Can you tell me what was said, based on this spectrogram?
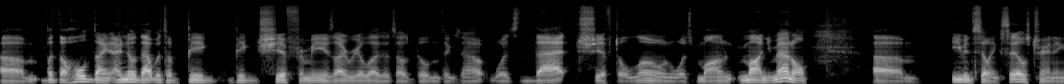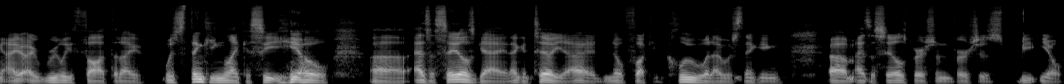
Um, but the whole dy- I know that was a big big shift for me as I realized as I was building things out was that shift alone was mon- monumental. Um, even selling sales training, I, I really thought that I was thinking like a CEO uh, as a sales guy, and I can tell you, I had no fucking clue what I was thinking um, as a salesperson versus, be, you know,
